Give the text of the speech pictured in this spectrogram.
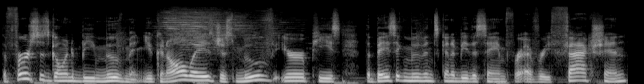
The first is going to be movement. You can always just move your piece. The basic movement's going to be the same for every faction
